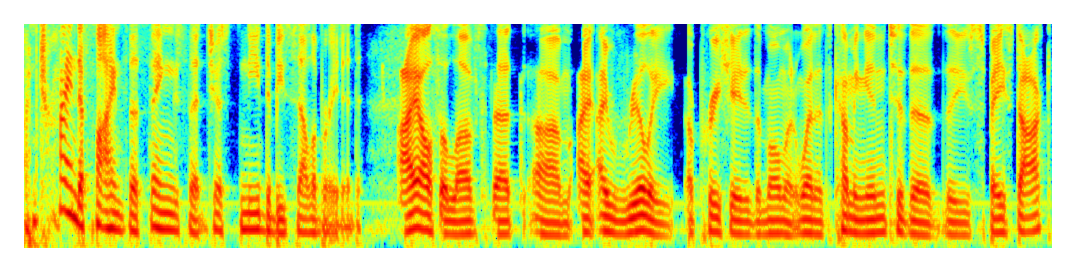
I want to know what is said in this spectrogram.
i'm trying to find the things that just need to be celebrated I also loved that. Um, I, I really appreciated the moment when it's coming into the the space dock,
